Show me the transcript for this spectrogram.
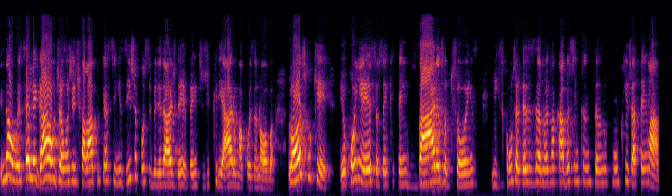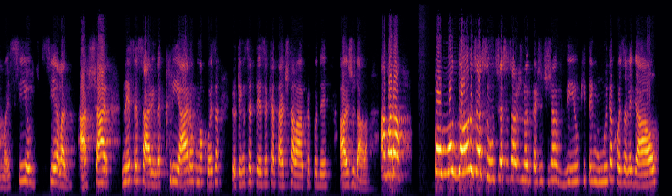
Não, isso é legal, John, a gente falar, porque assim, existe a possibilidade, de repente, de criar uma coisa nova. Lógico que eu conheço, eu sei que tem várias opções, e com certeza a noiva acaba se encantando com o que já tem lá. Mas se, eu, se ela achar necessário ainda criar alguma coisa, eu tenho certeza que a Tati está lá para poder ajudá-la. Agora, mudando de assunto, de acessório de noiva, que a gente já viu que tem muita coisa legal.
